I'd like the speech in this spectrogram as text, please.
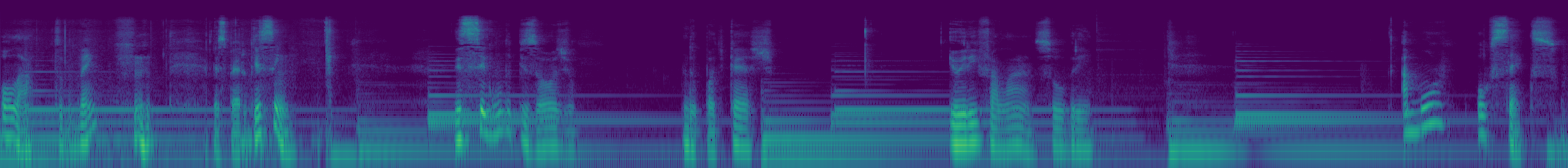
Olá, tudo bem? Eu espero que sim. Nesse segundo episódio do podcast, eu irei falar sobre amor ou sexo.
